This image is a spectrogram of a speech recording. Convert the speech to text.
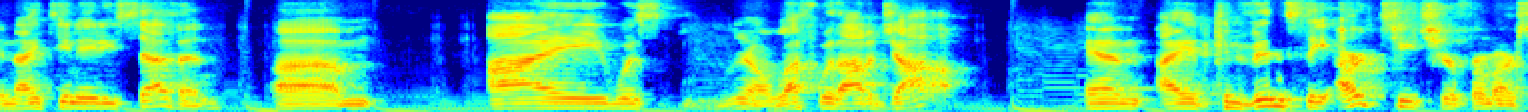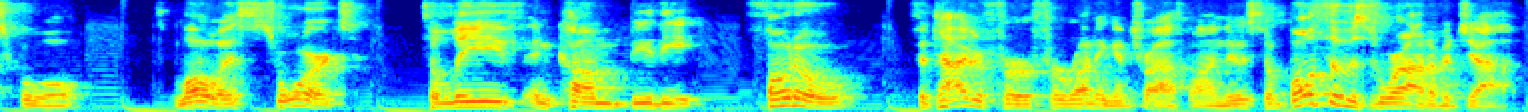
in 1987, um, I was you know left without a job, and I had convinced the art teacher from our school, Lois Schwartz, to leave and come be the photo photographer for running a triathlon news. So both of us were out of a job.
